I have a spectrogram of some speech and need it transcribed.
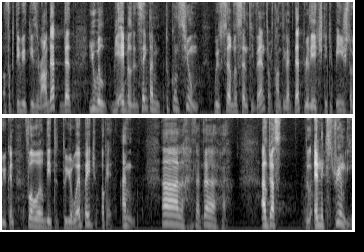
of activities around that, that you will be able at the same time to consume with server-sent events or something like that, really HTTP, so you can forward it to your web page. Okay, I'm, uh, I'll just do an extremely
